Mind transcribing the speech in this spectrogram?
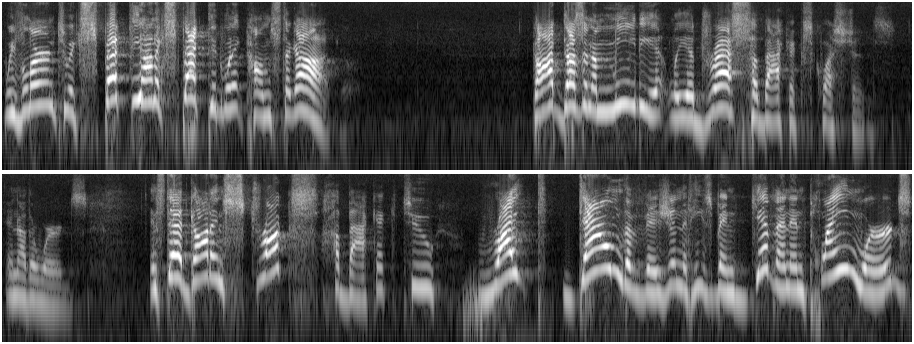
we've learned to expect the unexpected when it comes to God. God doesn't immediately address Habakkuk's questions, in other words. Instead, God instructs Habakkuk to write down the vision that he's been given in plain words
